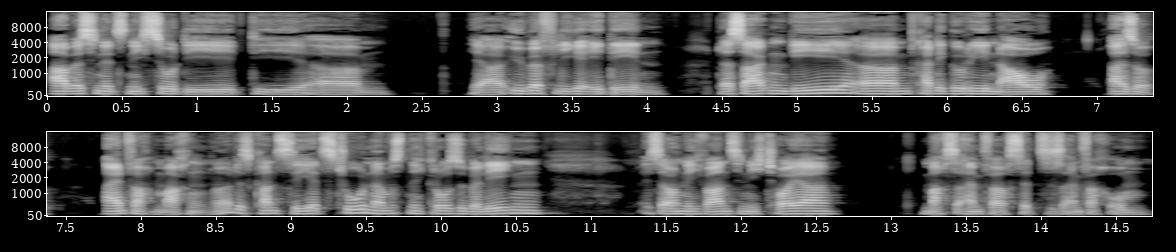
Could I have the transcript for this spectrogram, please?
aber es sind jetzt nicht so die, die ähm, ja, Überflieger-Ideen. Da sagen die ähm, Kategorie Now. Also einfach machen. Ne? Das kannst du jetzt tun, da musst du nicht groß überlegen. Ist auch nicht wahnsinnig teuer. Mach's einfach, setz es einfach um,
